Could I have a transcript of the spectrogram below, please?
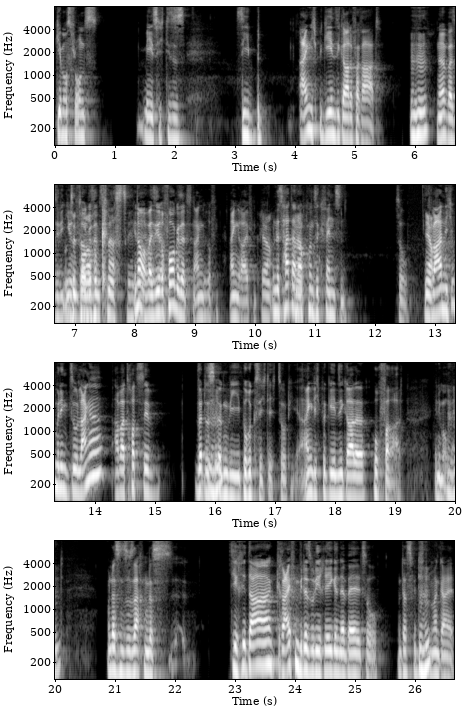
Game of Thrones mäßig, dieses, sie, be eigentlich begehen sie gerade Verrat. mhm. Ne, weil sie die, ihre Vorgesetzten, Knast. genau, weil sie ihre Vorgesetzten angriffen, eingreifen. Ja. Und es hat dann Ja. auch Konsequenzen. So. Ja. War nicht unbedingt so lange, aber trotzdem wird es Mhm. irgendwie berücksichtigt. So, die, eigentlich begehen sie gerade Hochverrat in dem Mhm. Und das sind so Sachen, dass die da greifen wieder so die Regeln der Welt so. Und das finde ich Mhm. immer geil.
